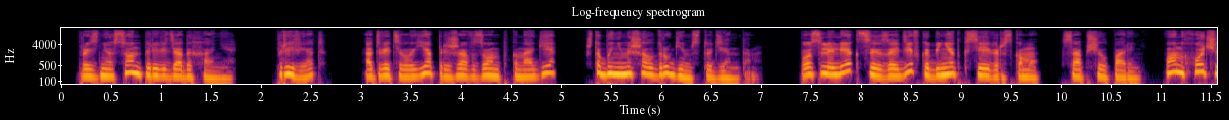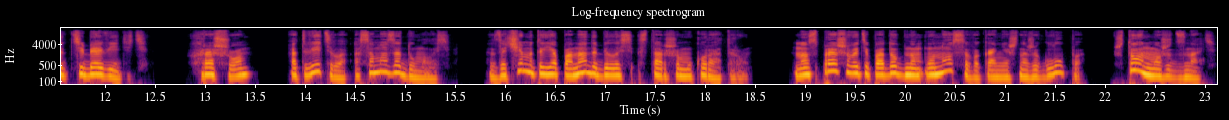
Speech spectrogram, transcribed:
— произнес он, переведя дыхание. «Привет», — ответила я, прижав зонт к ноге, чтобы не мешал другим студентам. «После лекции зайди в кабинет к Северскому», — сообщил парень. «Он хочет тебя видеть». «Хорошо», — ответила, а сама задумалась. Зачем это я понадобилась старшему куратору? Но спрашивать о подобном у Носова, конечно же, глупо. Что он может знать?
